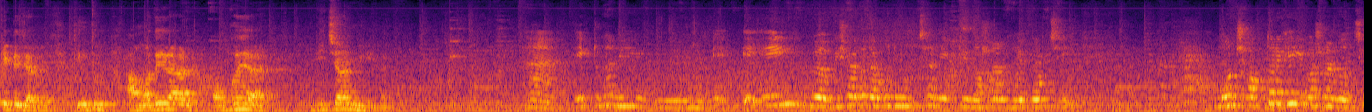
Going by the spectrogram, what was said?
কেটে যাবে, কিন্তু আমাদের আর অভয়ার বিচার মিলবে না। হ্যাঁ একটুখানি এই বিষয়টা যখন উঠছে আমি একটু ইমোশনাল হয়ে পড়ছি মন শক্ত রেখে ইমোশনাল হচ্ছি।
